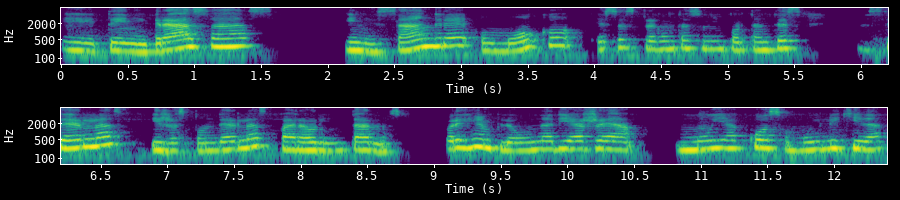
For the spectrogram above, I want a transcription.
Eh, ¿Tiene grasas? ¿Tiene sangre o moco? Esas preguntas son importantes hacerlas y responderlas para orientarnos. Por ejemplo, una diarrea muy acuosa, muy líquida,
